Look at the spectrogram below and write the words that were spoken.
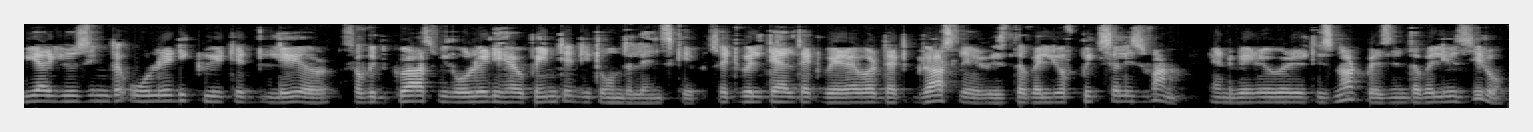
we are using the already created layer. So with grass we already have painted it on the landscape. So it will tell that wherever that grass layer is the value of pixel is 1 and wherever it is not present the value is 0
